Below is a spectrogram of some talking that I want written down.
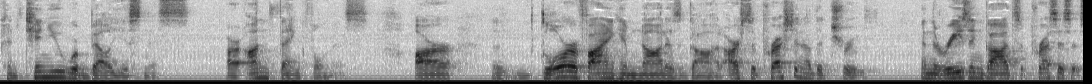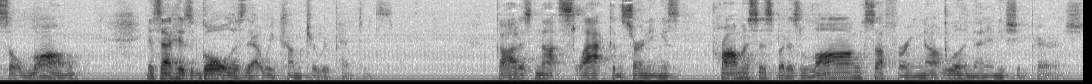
continued rebelliousness, our unthankfulness, our glorifying Him not as God, our suppression of the truth. And the reason God suppresses it so long is that his goal is that we come to repentance. God is not slack concerning his promises, but is long suffering, not willing that any should perish.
